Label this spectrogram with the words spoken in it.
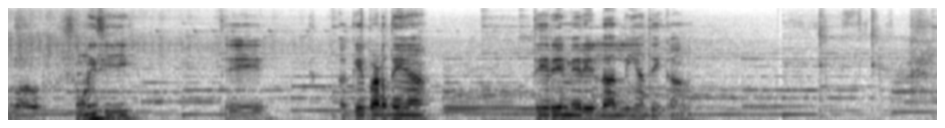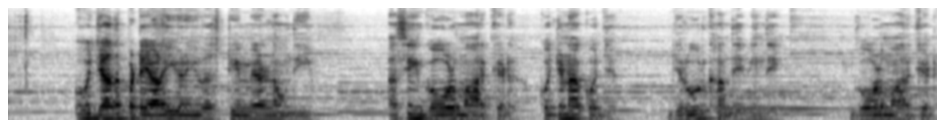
ਵਾਓ, ਸੋਹਣੀ ਸੀ। ਜੀ ਤੇ ਅੱਗੇ ਪੜ੍ਹਦੇ ਆ ਤੇਰੇ ਮੇਰੇ ਲਾਲੀਆਂ ਤੇ ਕਾਂ ਉਹ ਜਦ ਪਟਿਆਲਾ ਯੂਨੀਵਰਸਿਟੀ ਮਿਲਣ ਆਉਂਦੀ, ਅਸੀਂ ਗੋਲ ਮਾਰਕੀਟ ਕੁਝ ਨਾ ਕੁਝ ਜ਼ਰੂਰ ਖਾਂਦੇ ਪੀਂਦੇ। ਗੋਲ ਮਾਰਕੀਟ,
